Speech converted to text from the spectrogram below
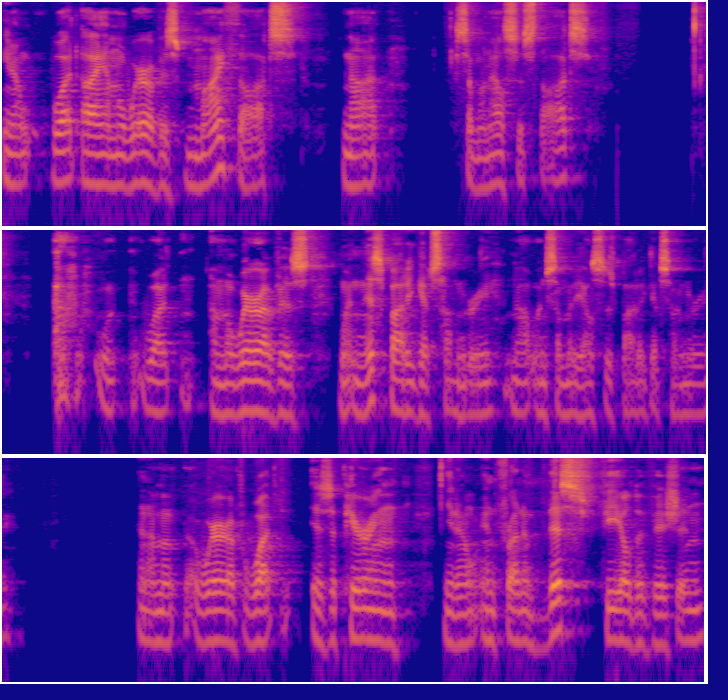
you know, what I am aware of is my thoughts, not someone else's thoughts. What I'm aware of is when this body gets hungry, not when somebody else's body gets hungry. And I'm aware of what is appearing, you know, in front of this field of vision,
